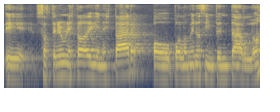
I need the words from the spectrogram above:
eh, sostener un estado de bienestar o por lo menos intentarlo.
